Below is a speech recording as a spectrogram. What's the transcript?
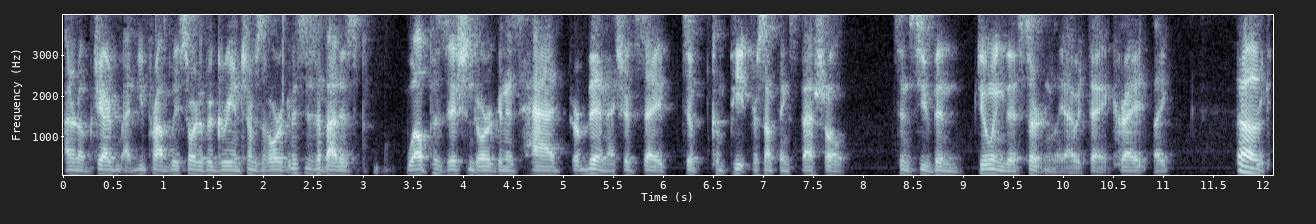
I don't know, Jared, you probably sort of agree in terms of Oregon. This is about as well positioned Oregon has had or been, I should say, to compete for something special since you've been doing this. Certainly, I would think, right? Like, oh like,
